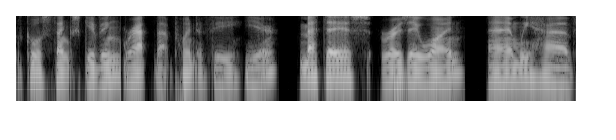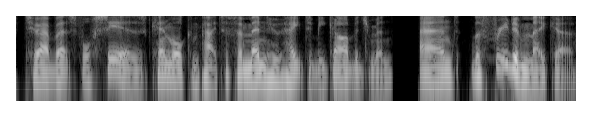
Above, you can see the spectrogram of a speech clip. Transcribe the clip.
Of course, Thanksgiving, we're at that point of the year. Mateus Rose Wine. And we have two adverts for Sears, Kenmore Compactor for men who hate to be garbage men, and The Freedom Maker,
